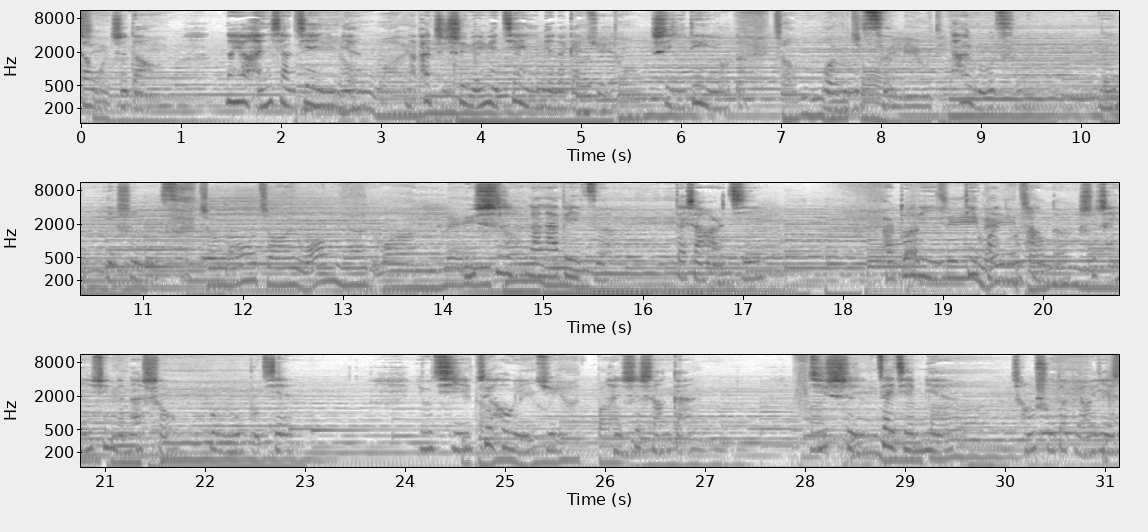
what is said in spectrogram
但我知道，那样很想见一面，哪怕只是远远见一面的感觉，是一定有的。我如此，他如此，也是如此。于是拉拉被子，戴上耳机。耳朵里低缓流淌的是陈奕迅的那首《不如不见》，尤其最后一句很是伤感。即使再见面，成熟的表演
